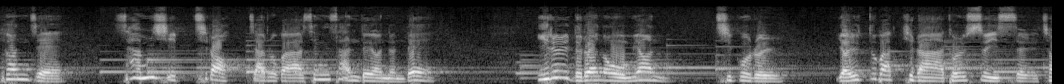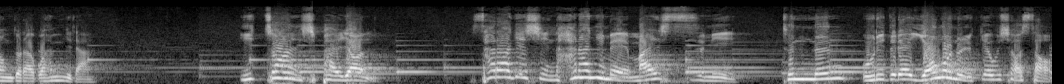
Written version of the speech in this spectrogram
현재 37억 자루가 생산되었는데 이를 늘어놓으면 지구를 12바퀴나 돌 수 있을 정도라고 합니다. 2018년 살아계신 하나님의 말씀이 듣는 우리들의 영혼을 깨우셔서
